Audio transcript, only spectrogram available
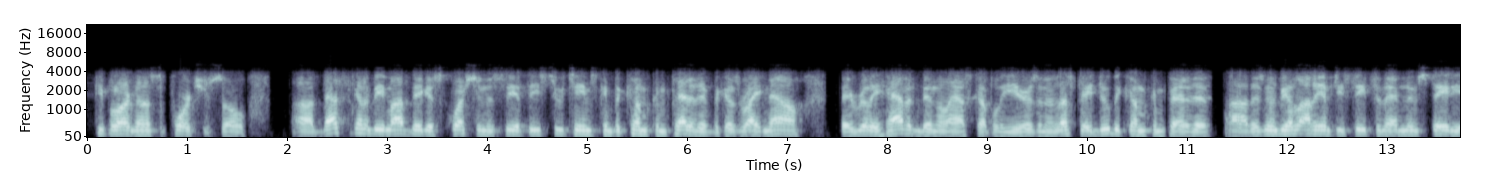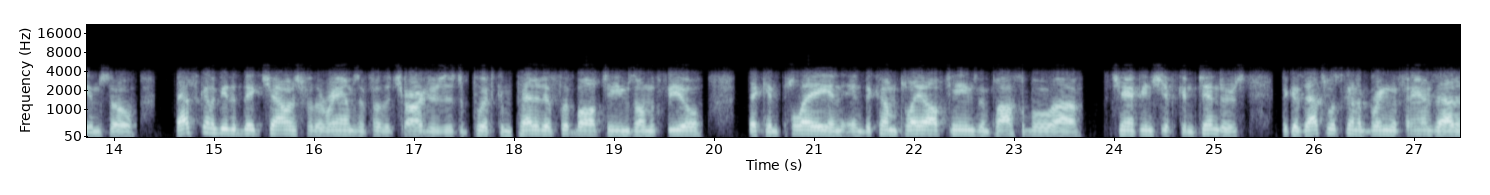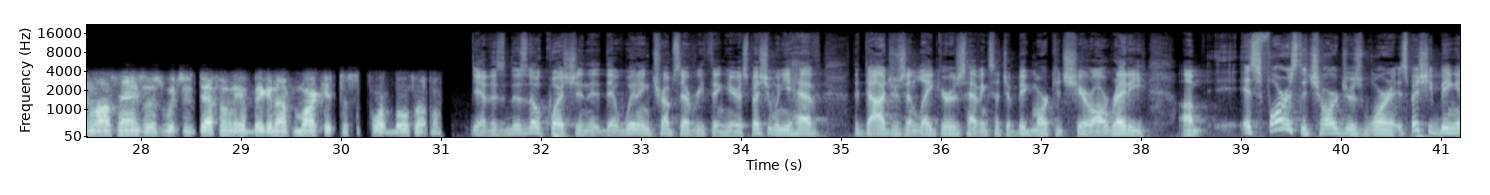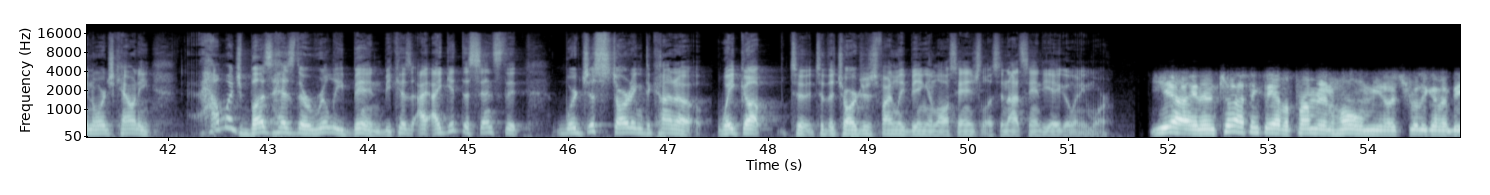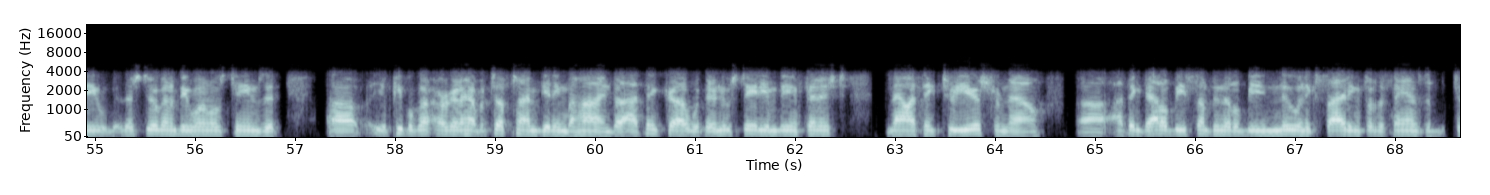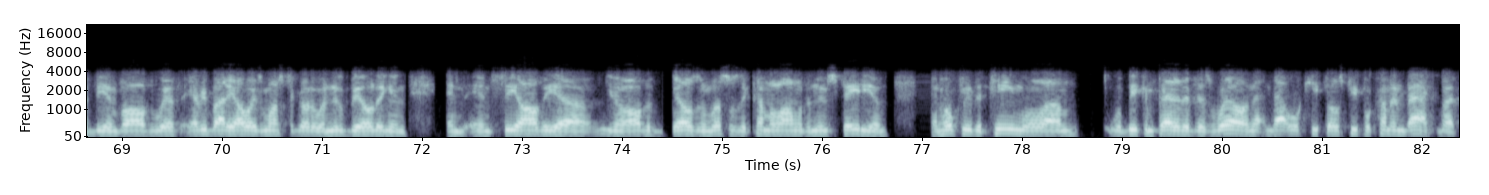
people aren't going to support you. So uh, that's going to be my biggest question to see if these two teams can become competitive because right now they really haven't been the last couple of years. And unless they do become competitive, uh, there's going to be a lot of empty seats in that new stadium. So that's going to be the big challenge for the Rams and for the Chargers is to put competitive football teams on the field that can play and, and become playoff teams and possible uh, championship contenders because that's what's going to bring the fans out in Los Angeles, which is definitely a big enough market to support both of them. Yeah, there's there's no question that, that winning trumps everything here, especially when you have the Dodgers and Lakers having such a big market share already. Um, as far as the Chargers, Warren, especially being in Orange County, how much buzz has there really been? Because I, I get the sense that we're just starting to kind of wake up to, to the Chargers finally being in Los Angeles and not San Diego anymore. Yeah, and until I think they have a permanent home, you know, it's really going to be they're still going to be one of those teams that uh, you know, people are going to have a tough time getting behind. But I think uh, with their new stadium being finished now, I think two years from now, uh, I think that'll be something that'll be new and exciting for the fans to to be involved with. Everybody always wants to go to a new building and and and see all the uh, you know all the bells and whistles that come along with a new stadium, and hopefully the team will um, will be competitive as well, and that that will keep those people coming back. But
